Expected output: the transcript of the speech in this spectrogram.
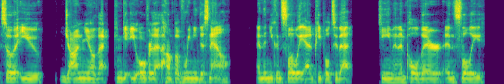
so that you john you know that can get you over that hump of we need this now. And then you can slowly add people to that team and then pull there and slowly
